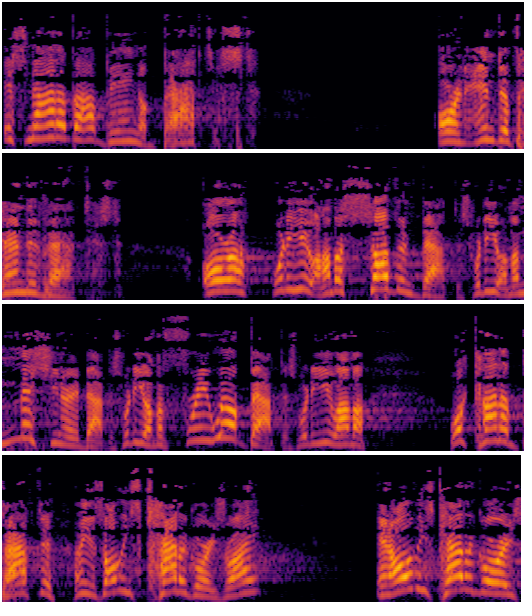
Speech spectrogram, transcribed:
It's not about being a Baptist or an independent Baptist or a, what are you? I'm a Southern Baptist. What are you? I'm a missionary Baptist. What are you? I'm a free will Baptist. What are you? I'm a, what kind of Baptist? I mean, it's all these categories, right? And all these categories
